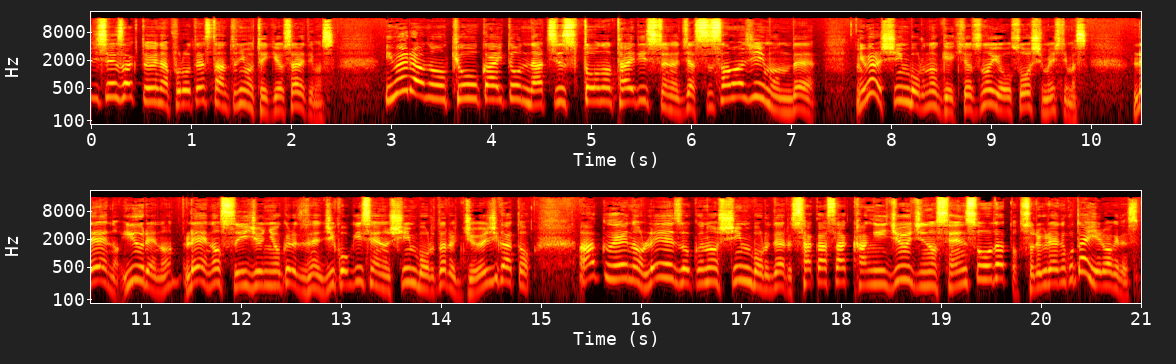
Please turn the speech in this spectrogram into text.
じ政策というのはプロテスタントにも適用されています。いわゆるあの、教会とナチス党の対立というのは、じゃあ凄まじいもんで、いわゆるシンボルの激突の様相を示しています。例の、幽霊の、霊の水準におけるですね、自己犠牲のシンボルたる十字架と、悪への霊族のシンボルである逆さ鍵十字の戦争だと、それぐらいのことは言えるわけです。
